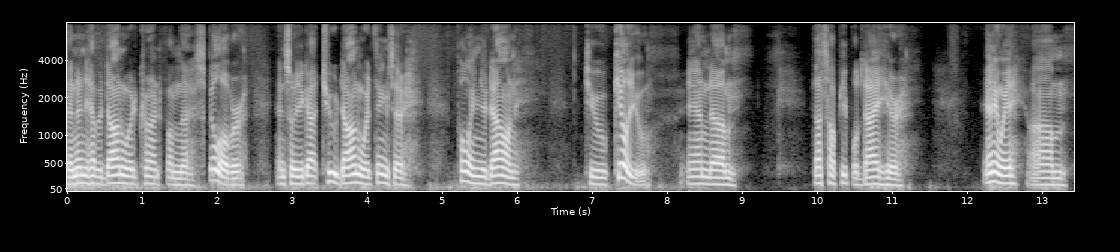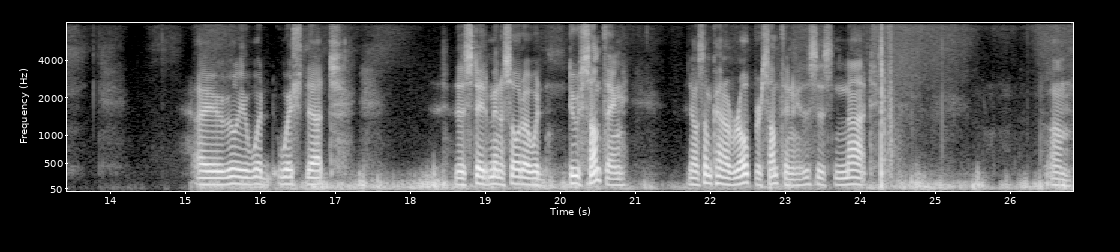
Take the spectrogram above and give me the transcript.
and then you have a downward current from the spillover, and so you got two downward things that are pulling you down to kill you, and um, that's how people die here. Anyway, um, I really would wish that the state of Minnesota would do something you know, some kind of rope or something. This is not um,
